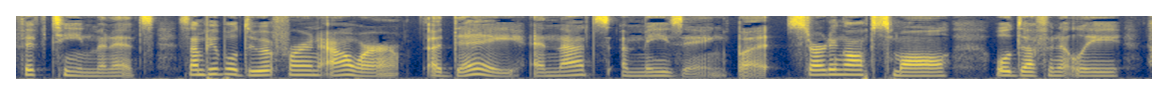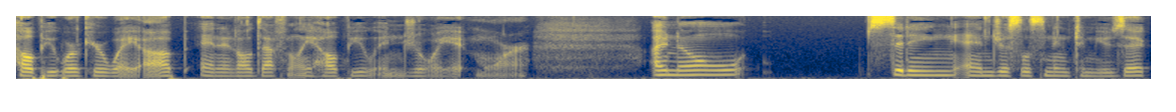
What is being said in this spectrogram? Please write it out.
15 minutes. Some people do it for an hour a day, and that's amazing. But starting off small will definitely help you work your way up, and it'll definitely help you enjoy it more. I know sitting and just listening to music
